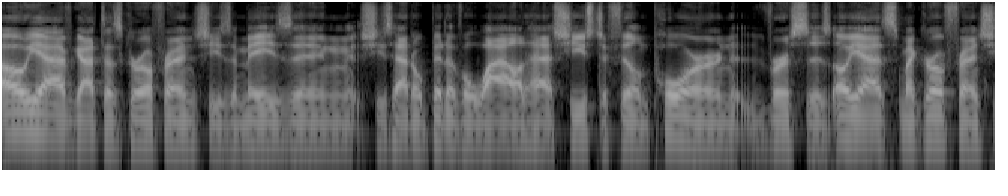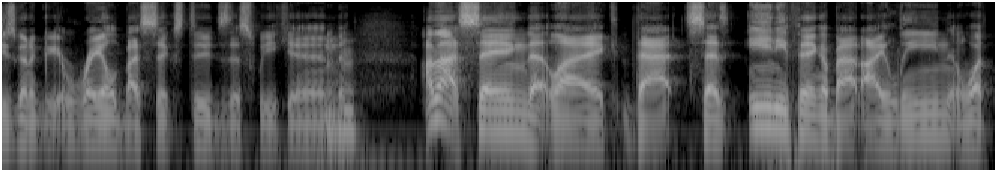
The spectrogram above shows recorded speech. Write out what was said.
oh yeah I've got this girlfriend she's amazing she's had a bit of a wild hat she used to film porn versus oh yeah it's my girlfriend she's gonna get railed by six dudes this weekend. Mm-hmm. I'm not saying that like that says anything about Eileen and what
